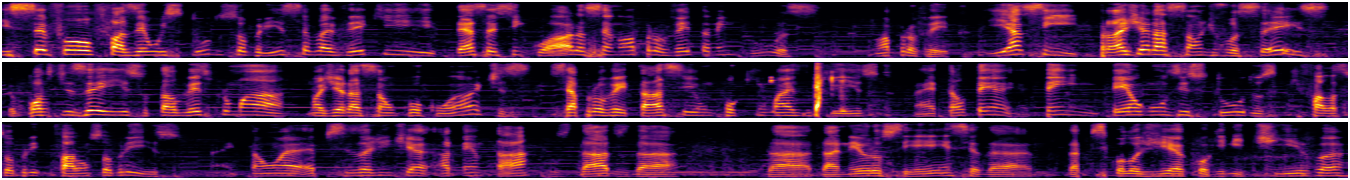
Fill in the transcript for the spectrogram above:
E se você for fazer um estudo sobre isso, você vai ver que dessas 5 horas você não aproveita nem duas. Não aproveita. E assim, para a geração de vocês, eu posso dizer isso. Talvez para uma, uma geração um pouco antes, se aproveitasse um pouquinho mais do que isso. né? Então tem, tem, tem alguns estudos que fala sobre, falam sobre isso. né? Então é, é preciso a gente atentar os dados da, da, da neurociência, da, da psicologia cognitiva,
